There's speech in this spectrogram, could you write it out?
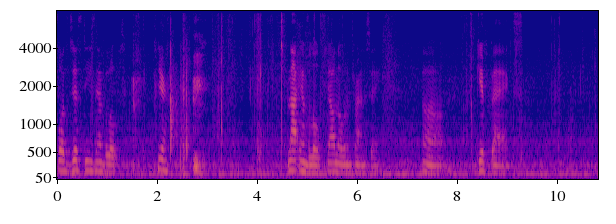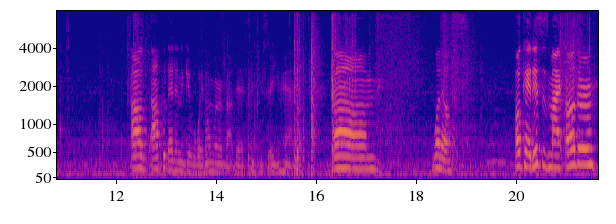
for just these envelopes. Here. Not envelopes. Y'all know what I'm trying to say. Um, gift bags. I'll I'll put that in the giveaway. Don't worry about that since you say you have it. Um, what else? Okay, this is my other.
